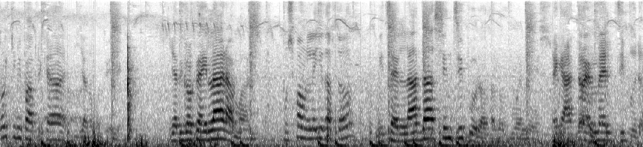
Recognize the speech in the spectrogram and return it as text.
κόκκινη πάπρικα για το ποτήρι. Για την κοκτέιλάρα μας. Πώς είπαμε λέγεται αυτό? Μιτσελάντα συν τσίπουρο θα το πούμε εμείς. 100 ml τσίπουρο.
